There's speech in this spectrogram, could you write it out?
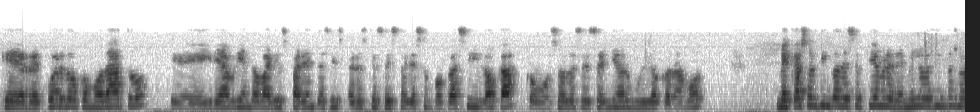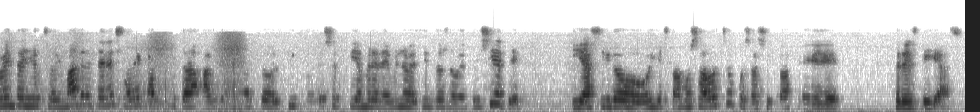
que recuerdo como dato, que iré abriendo varios paréntesis, pero es que esta historia es un poco así, loca, como solo es el Señor, muy loco de amor. Me caso el 5 de septiembre de 1998 y Madre Teresa de Calcuta había muerto el 5 de septiembre de 1997. Y ha sido, hoy estamos a 8, pues ha sido hace tres días.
